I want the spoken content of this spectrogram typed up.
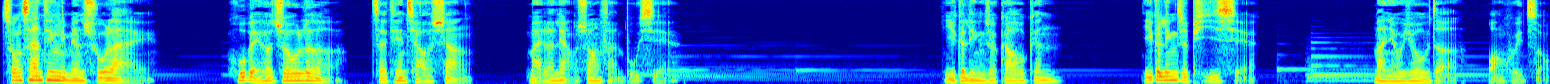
从餐厅里面出来，湖北和周乐在天桥上买了两双帆布鞋，一个拎着高跟，一个拎着皮鞋，慢悠悠的往回走，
